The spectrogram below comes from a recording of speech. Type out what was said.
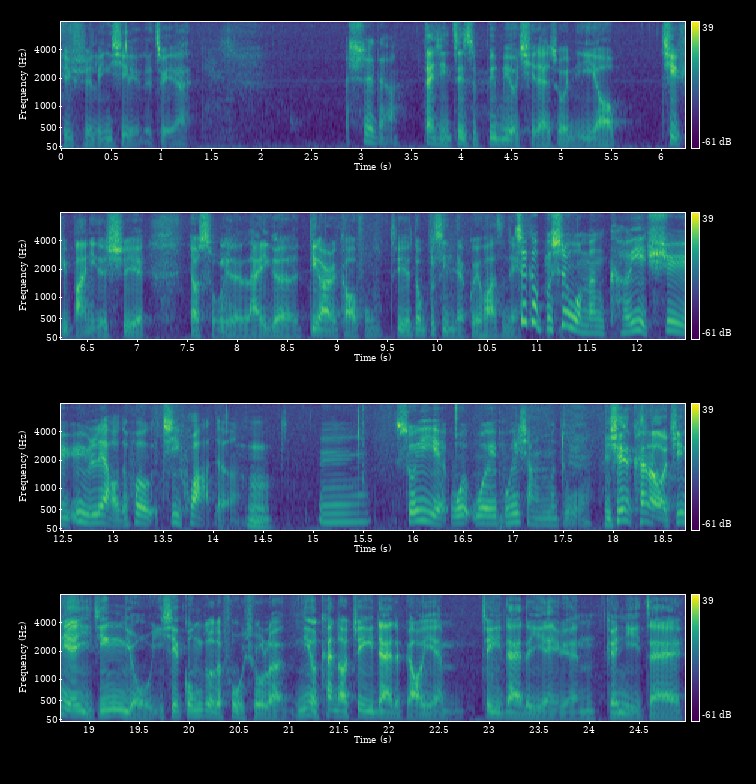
也许是林系列的最爱。是的，但是你这次并没有期待说你要继续把你的事业要所谓的来一个第二高峰，这些都不是你的规划之内。这个不是我们可以去预料的或计划的。嗯嗯，所以也我我也不会想那么多。你现在看到今年已经有一些工作的付出了，你有看到这一代的表演，这一代的演员跟你在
